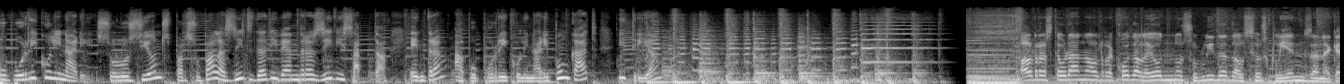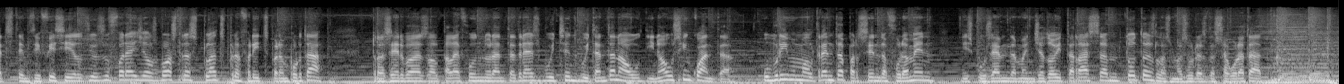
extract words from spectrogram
Pupurri Culinari, solucions per sopar les nits de divendres i dissabte. Entra a pupurriculinari.cat i tria. El restaurant El Racó de León no s'oblida dels seus clients en aquests temps difícils i us ofereix els vostres plats preferits per emportar. Reserves al telèfon 93 889 1950. Obrim amb el 30% d'aforament. Disposem de menjador i terrassa amb totes les mesures de seguretat.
